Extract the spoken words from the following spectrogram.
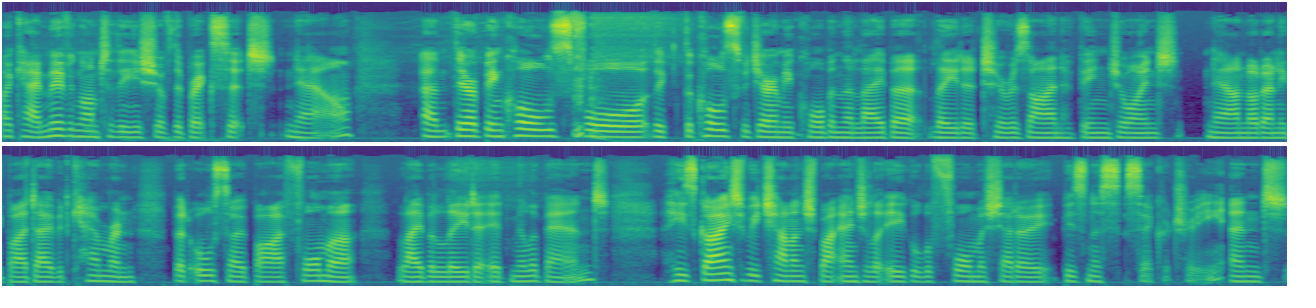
Okay, moving on to the issue of the Brexit now. Um, there have been calls for the, the calls for Jeremy Corbyn, the Labor leader, to resign have been joined now not only by David Cameron but also by former Labor leader Ed Miliband. He's going to be challenged by Angela Eagle, the former shadow business secretary, and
